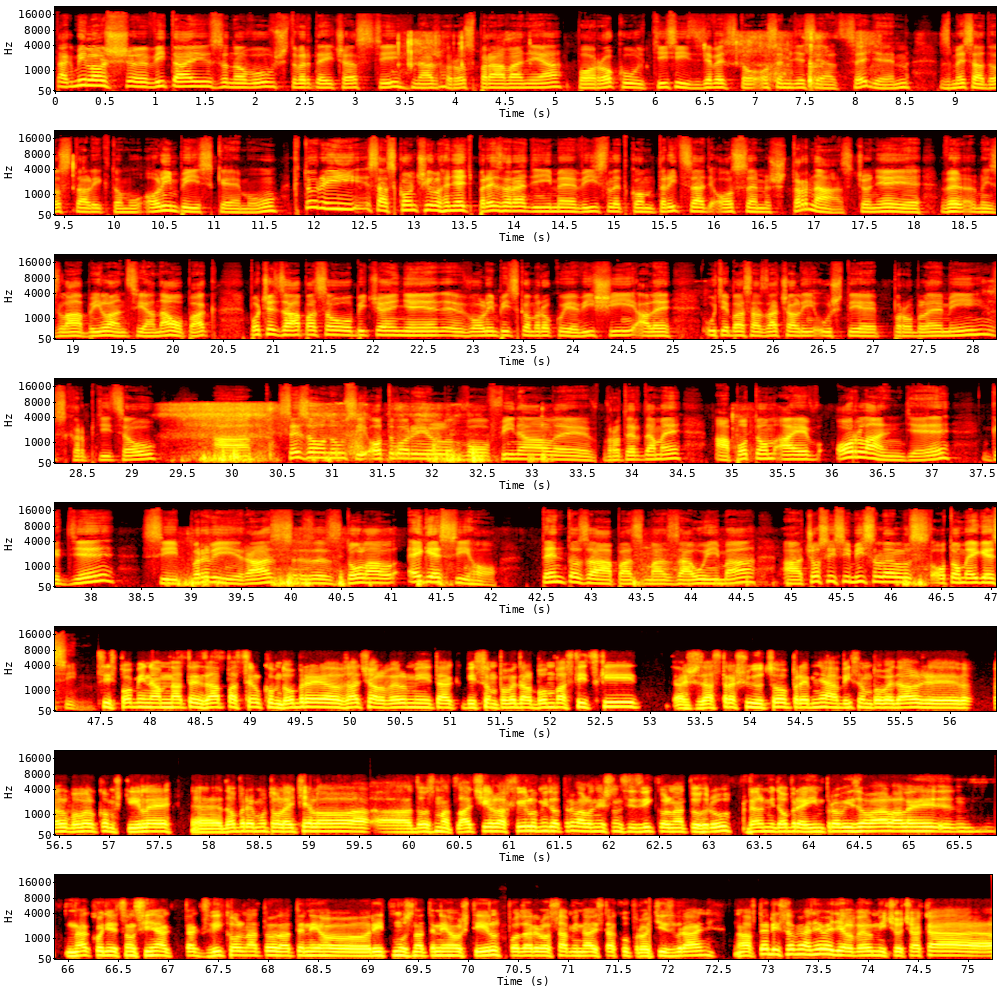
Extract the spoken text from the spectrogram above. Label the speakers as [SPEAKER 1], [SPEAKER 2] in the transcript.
[SPEAKER 1] Tak Miloš, vitaj znovu v štvrtej časti nášho rozprávania. Po roku 1987 sme sa dostali k tomu olympijskému, ktorý sa skončil hneď, prezradíme, výsledkom 38-14, čo nie je veľmi zlá bilancia. Naopak, počet zápasov obyčajne v olympijskom roku je vyšší, ale u teba sa začali už tie problémy s chrbticou a sezónu si otvoril vo finále v Rotterdame a potom aj v Orlande, kde si prvý raz zdolal Egesiho. Tento zápas ma zaujíma. A čo si si myslel o tom Egesim?
[SPEAKER 2] Si spomínam na ten zápas celkom dobre. Začal veľmi, tak by som povedal, bombasticky až zastrašujúco pre mňa, aby som povedal, že vo veľkom štýle, e, dobre mu to letelo a, a dosť ma tlačil a chvíľu mi to trvalo, než som si zvykol na tú hru. Veľmi dobre improvizoval, ale nakoniec som si nejak tak zvykol na to, na ten jeho rytmus, na ten jeho štýl. Podarilo sa mi nájsť takú protizbraň. No a vtedy som ja nevedel veľmi, čo čaká,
